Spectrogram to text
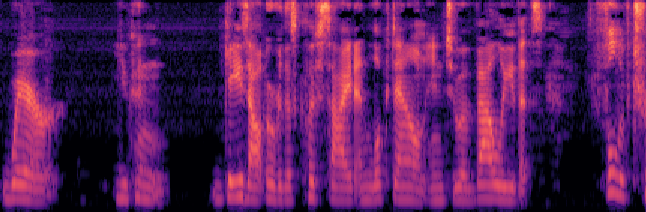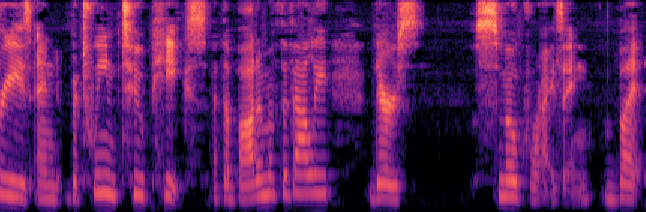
where you can gaze out over this cliffside and look down into a valley that's full of trees. And between two peaks at the bottom of the valley there's smoke rising. But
